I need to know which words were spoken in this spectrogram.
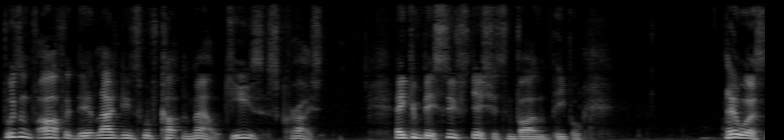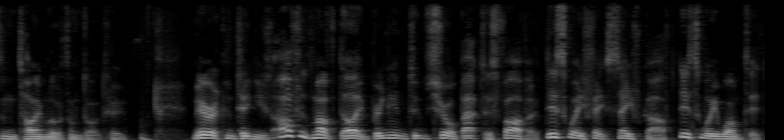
If it wasn't for Arthur, the Atlanteans would have cut them out. Jesus Christ. They can be superstitious and violent people. They're worse than Time Lords on Doctor Who. Mera continues. Arthur's mother died, bringing him to the shore back to his father. This way fits safe, Garth. This way wanted.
